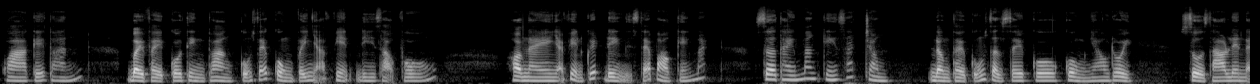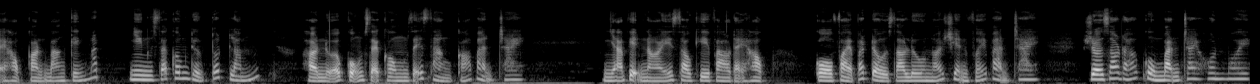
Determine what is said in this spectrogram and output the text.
khoa kế toán. Bởi vậy cô thỉnh thoảng cũng sẽ cùng với nhã viện đi dạo phố. Hôm nay nhã viện quyết định sẽ bỏ kính mắt, sơ Thành mang kính sát trồng, đồng thời cũng giật dây cô cùng nhau rồi. Dù sao lên đại học còn mang kính mắt, nhìn sẽ không được tốt lắm, hơn nữa cũng sẽ không dễ dàng có bạn trai. Nhã viện nói sau khi vào đại học, cô phải bắt đầu giao lưu nói chuyện với bạn trai, rồi sau đó cùng bạn trai hôn môi,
